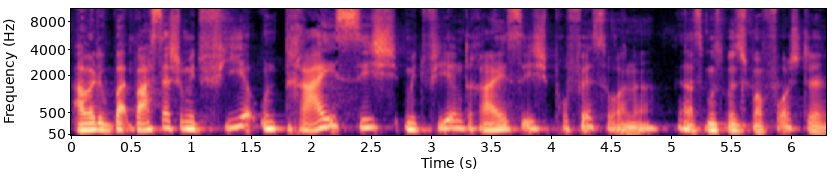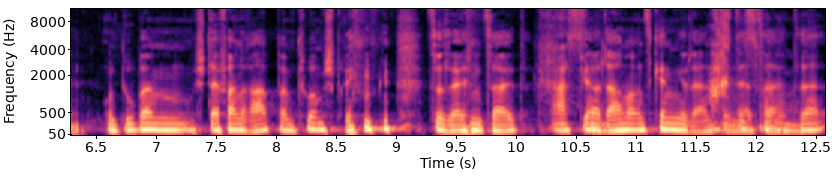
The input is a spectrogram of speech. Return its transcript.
Aber du wa- warst ja schon mit 34, mit 34 Professor, ne? Das muss man sich mal vorstellen. Und du beim Stefan Raab beim Turmspringen zur selben Zeit. Krass. Genau, da haben wir uns kennengelernt Ach, in der Zeit. Ja,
